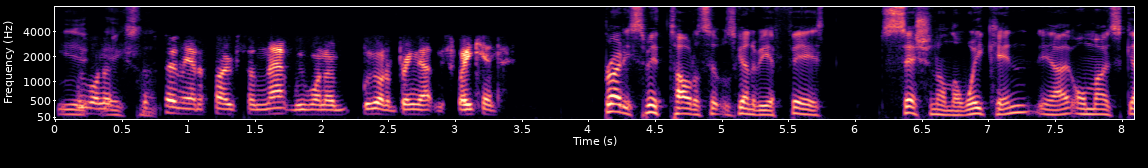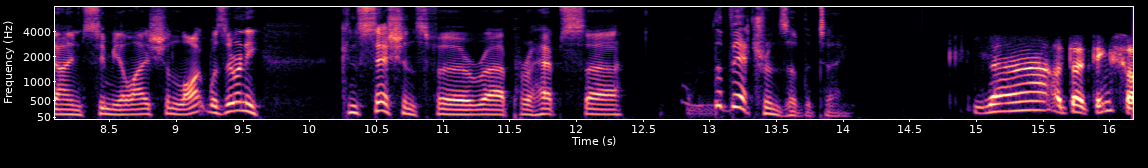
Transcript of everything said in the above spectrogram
Yeah, we want to certainly have to focus on that. We want to we want to bring that this weekend. Brodie Smith told us it was going to be a fair session on the weekend, you know, almost game simulation like. Was there any concessions for uh, perhaps uh, the veterans of the team? Nah, I don't think so.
